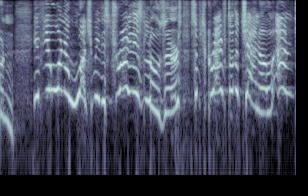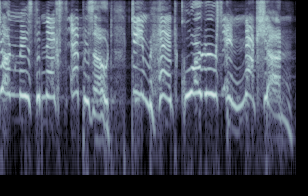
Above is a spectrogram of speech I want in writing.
soon! If you want to watch me destroy these losers, subscribe to the channel and don't miss the next episode! Team Headquarters in action!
